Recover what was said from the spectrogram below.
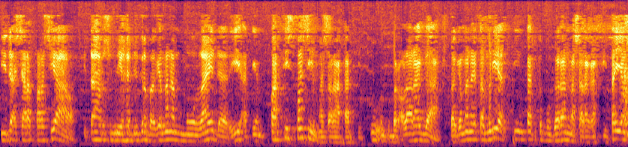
tidak secara parsial. Kita harus melihat juga bagaimana mulai dari artinya partisipasi masyarakat itu untuk berolahraga. Bagaimana kita melihat tingkat kebugaran masyarakat kita yang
